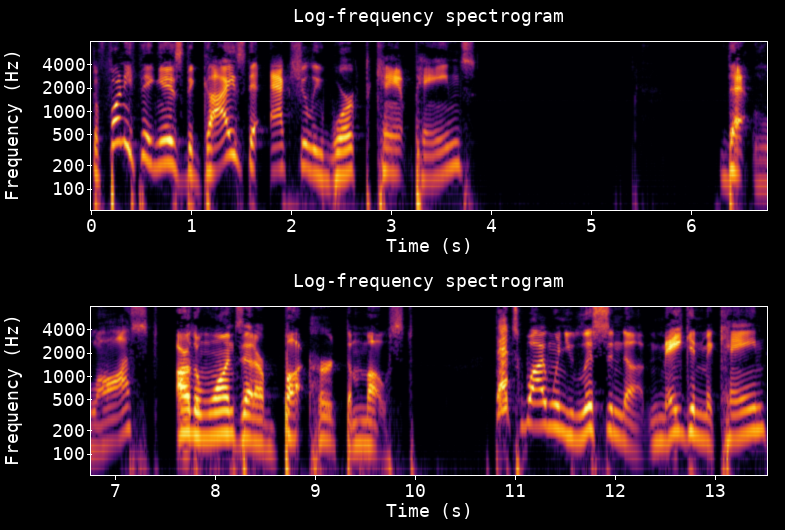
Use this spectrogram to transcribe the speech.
The funny thing is, the guys that actually worked campaigns that lost are the ones that are butt hurt the most. That's why when you listen to Meghan McCain,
